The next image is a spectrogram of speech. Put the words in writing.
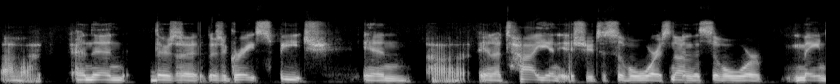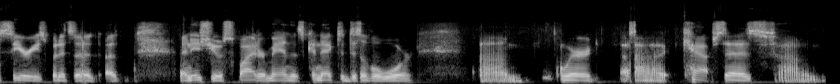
Uh, and then there's a there's a great speech in uh, in a tie-in issue to Civil War. It's not in the Civil War main series, but it's a, a an issue of Spider-Man that's connected to Civil War, um, where uh, Cap says. Um,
